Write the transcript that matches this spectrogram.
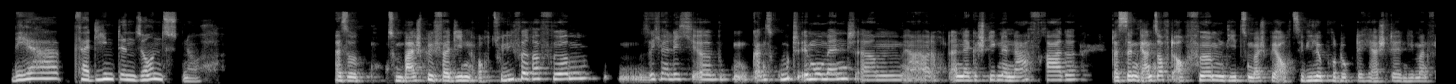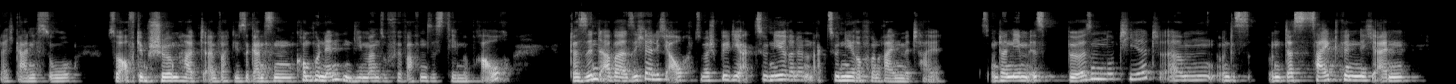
Wer verdient denn sonst noch? Also zum Beispiel verdienen auch Zuliefererfirmen sicherlich äh, ganz gut im Moment, ähm, ja, auch an der gestiegenen Nachfrage. Das sind ganz oft auch Firmen, die zum Beispiel auch zivile Produkte herstellen, die man vielleicht gar nicht so, so auf dem Schirm hat, einfach diese ganzen Komponenten, die man so für Waffensysteme braucht. Das sind aber sicherlich auch zum Beispiel die Aktionärinnen und Aktionäre von Rheinmetall. Das Unternehmen ist börsennotiert ähm, und, es, und das zeigt, finde ich, ein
